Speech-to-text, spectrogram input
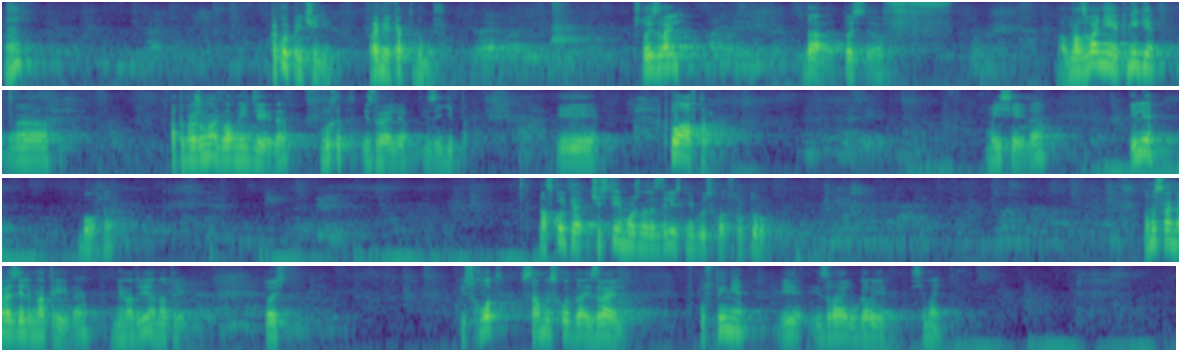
М? По какой причине? Рамиль, как ты думаешь? Что Израиль? Да, то есть э, в, в названии книги э, отображена главная идея, да? выход Израиля из Египта. И кто автор? Моисей, да? Или Бог, да? На сколько частей можно разделить книгу Исход, структуру? Но мы с вами разделим на три, да? Не на две, а на три. То есть исход, сам исход, да, Израиль в пустыне и Израиль у горы Синай.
